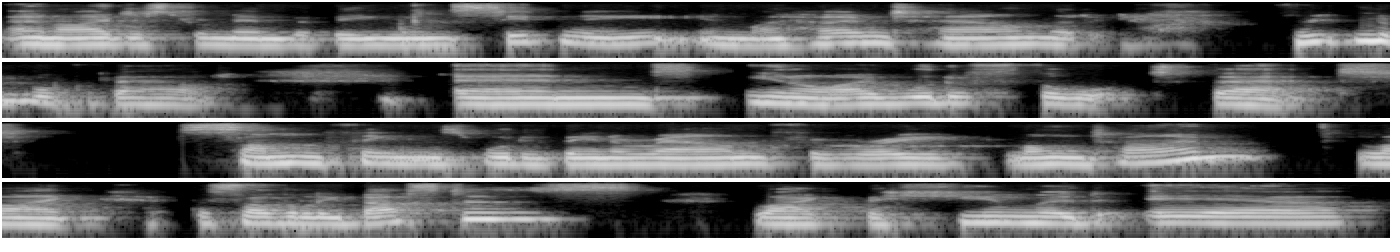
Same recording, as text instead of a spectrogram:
And I just remember being in Sydney, in my hometown, that I'd written a book about, and you know I would have thought that some things would have been around for a very long time, like the southerly busters, like the humid air,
